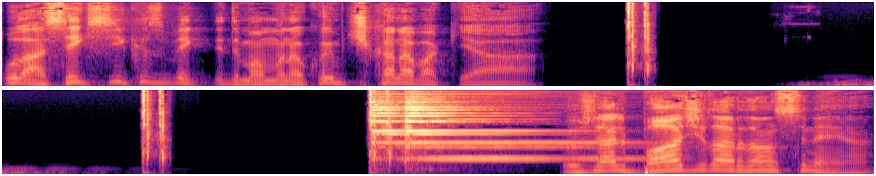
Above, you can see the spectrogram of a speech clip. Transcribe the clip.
Ulan seksi kız bekledim amına koyayım. Çıkana bak ya. Özel Bağcılar dansı ne ya?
